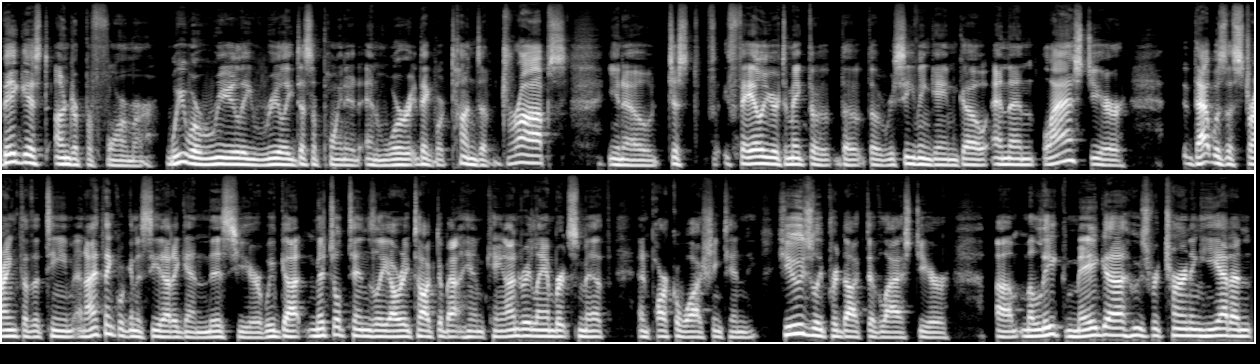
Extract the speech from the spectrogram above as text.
biggest underperformer. We were really, really disappointed and worried. There were tons of drops, you know, just f- failure to make the, the the receiving game go. And then last year, that was the strength of the team. And I think we're going to see that again this year. We've got Mitchell Tinsley, already talked about him, Keandre Lambert Smith, and Parker Washington, hugely productive last year. Um, Malick Meiga, who's returning, he had a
